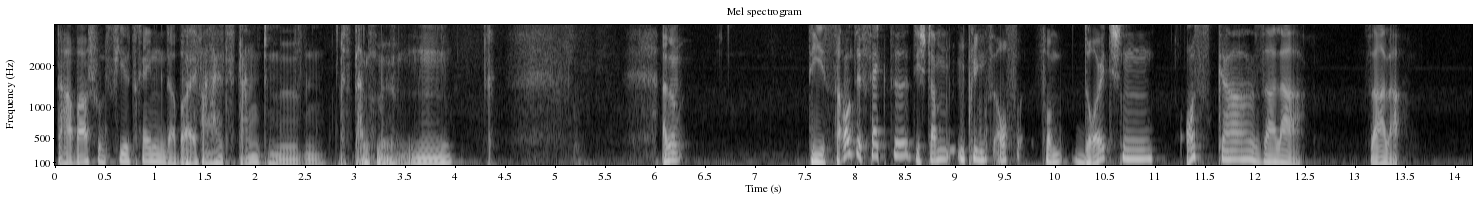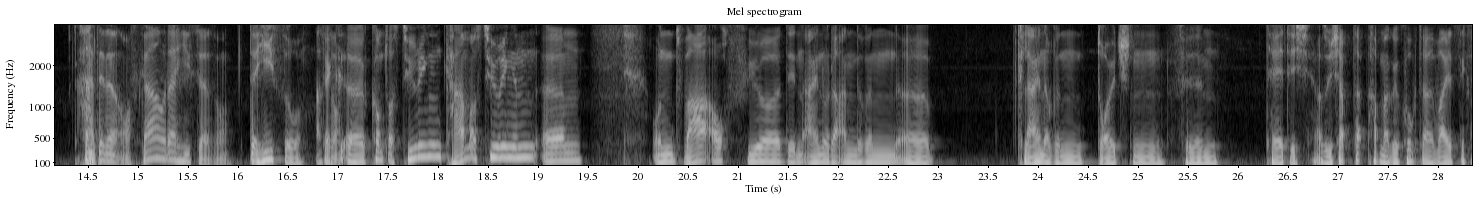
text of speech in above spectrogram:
da war schon viel Training dabei. das waren halt Stuntmöwen. Stuntmöwen. Mhm. Also die Soundeffekte, die stammen übrigens auch vom deutschen Oscar Sala. Sala. Hatte der einen Oscar oder hieß der so? Der hieß so. Ach Der so. äh, kommt aus Thüringen, kam aus Thüringen ähm, und war auch für den ein oder anderen äh, kleineren deutschen Film tätig. Also ich habe hab mal geguckt, da war jetzt nicht,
